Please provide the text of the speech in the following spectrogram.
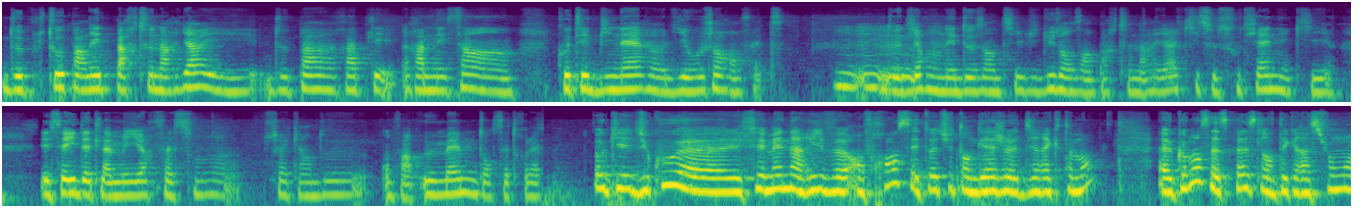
de plutôt parler de partenariat et de pas rappeler, ramener ça à un côté binaire euh, lié au genre, en fait. Mm, mm, de dire on est deux individus dans un partenariat qui se soutiennent et qui essayent d'être la meilleure façon, chacun d'eux, enfin eux-mêmes, dans cette relation. Ok, du coup, les Femen arrivent en France et toi, tu t'engages directement. comment ça se passe l'intégration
